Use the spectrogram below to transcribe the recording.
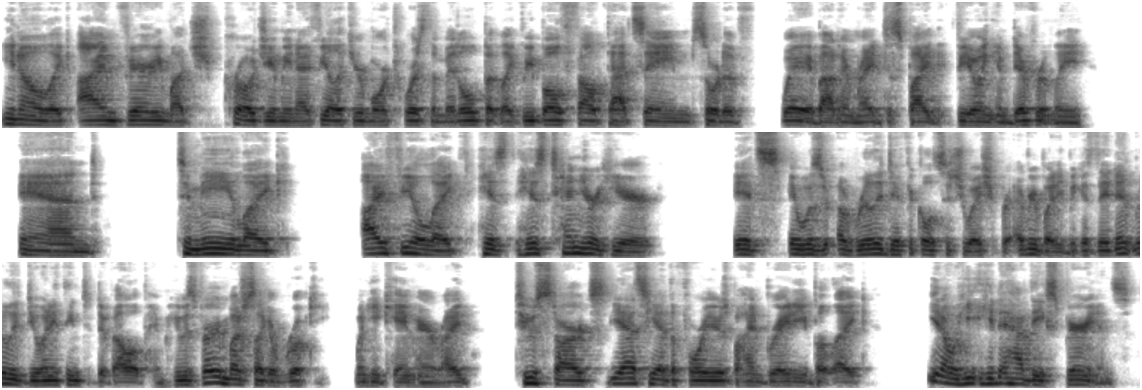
you know like I'm very much pro Jimmy, and I feel like you're more towards the middle, but like we both felt that same sort of way about him, right? Despite viewing him differently, and to me, like I feel like his his tenure here, it's it was a really difficult situation for everybody because they didn't really do anything to develop him. He was very much like a rookie when he came here, right? Two starts. Yes, he had the four years behind Brady, but like you know, he, he didn't have the experience.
